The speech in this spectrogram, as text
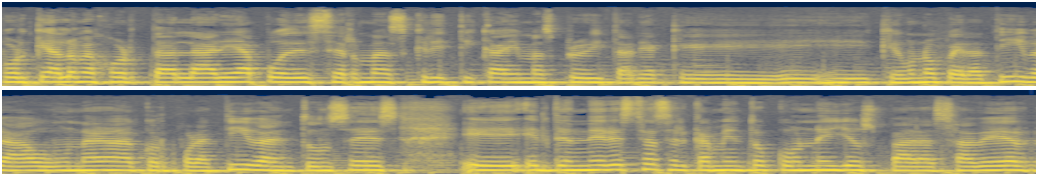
por qué a lo mejor tal área puede ser más crítica y más prioritaria que, que una operativa o una corporativa. Entonces, eh, el tener este acercamiento con ellos para saber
